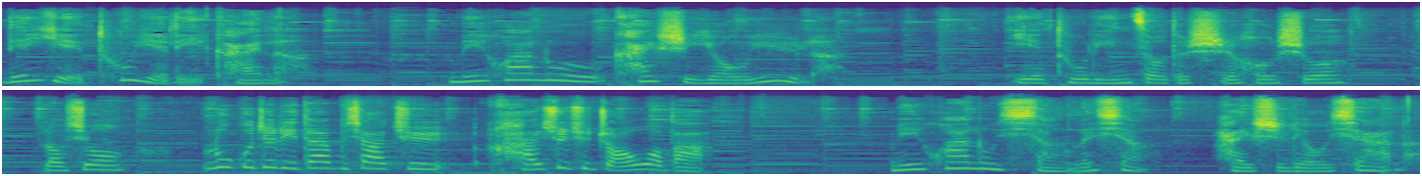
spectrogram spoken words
连野兔也离开了，梅花鹿开始犹豫了。野兔临走的时候说：“老兄，如果这里待不下去，还是去找我吧。”梅花鹿想了想，还是留下了。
